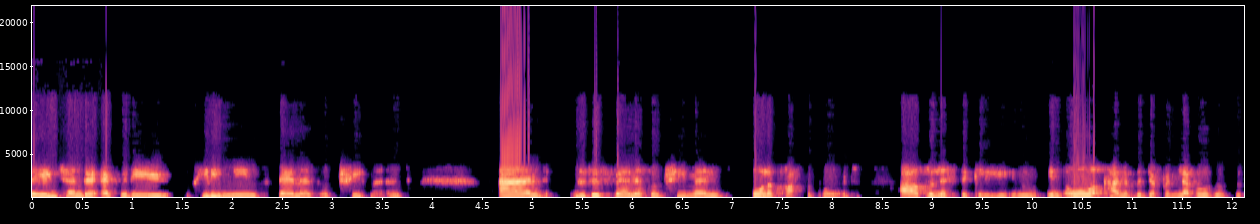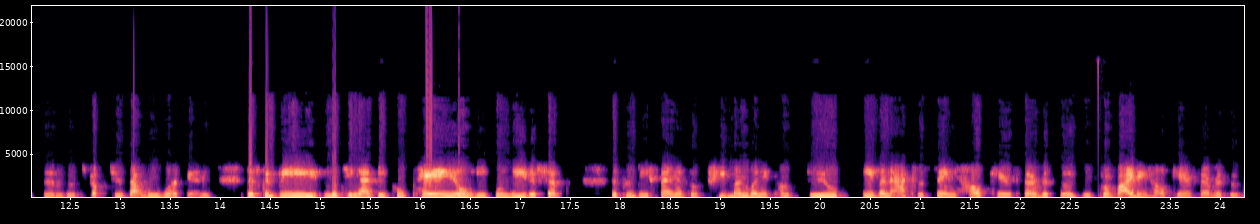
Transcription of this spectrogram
say gender equity really means fairness of treatment. And this is fairness of treatment all across the board. Uh, holistically in, in all kind of the different levels and systems and structures that we work in. This could be looking at equal pay or equal leadership. This could be fairness of treatment when it comes to even accessing healthcare services, providing healthcare services,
